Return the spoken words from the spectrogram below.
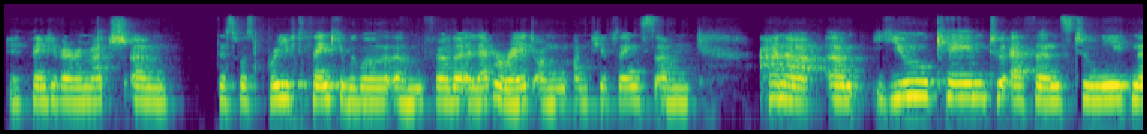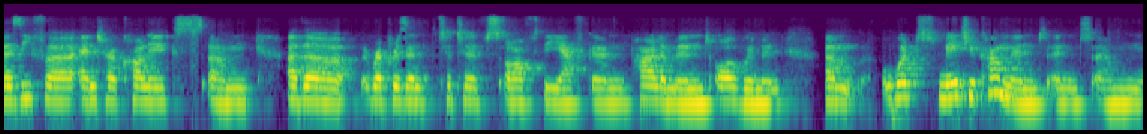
Okay, thank you very much. Um, this was brief. Thank you. We will um, further elaborate on, on a few things. Um, Hannah, um, you came to Athens to meet Nazifa and her colleagues, um, other representatives of the Afghan parliament, all women. Um, what made you come and, and um,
